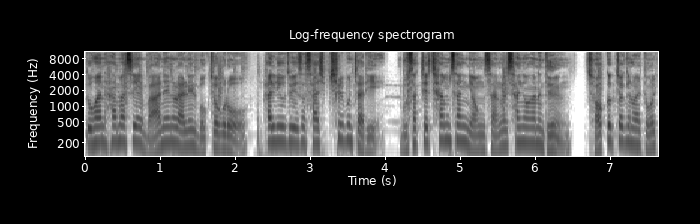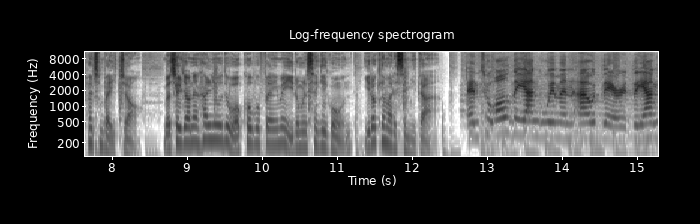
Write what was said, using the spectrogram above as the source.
또한 하마스의 만행을 알릴 목적으로 할리우드에서 47분짜리 무삭제 참상 영상을 상영하는 등 적극적인 활동을 펼친 바 있죠. 며칠 전엔 할리우드 워크 오브 페임에 이름을 새기곤 이렇게 말했습니다. And to all the young women out there, the young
